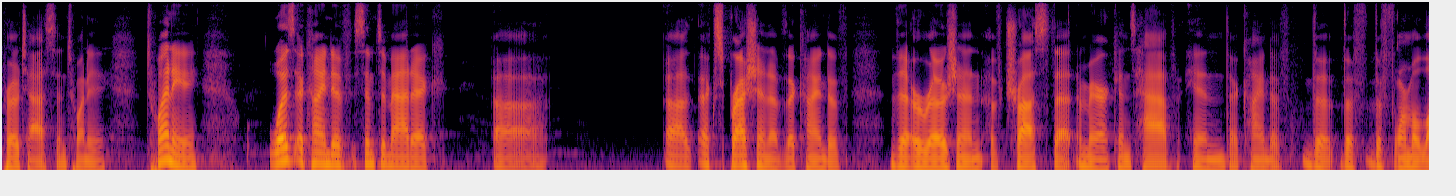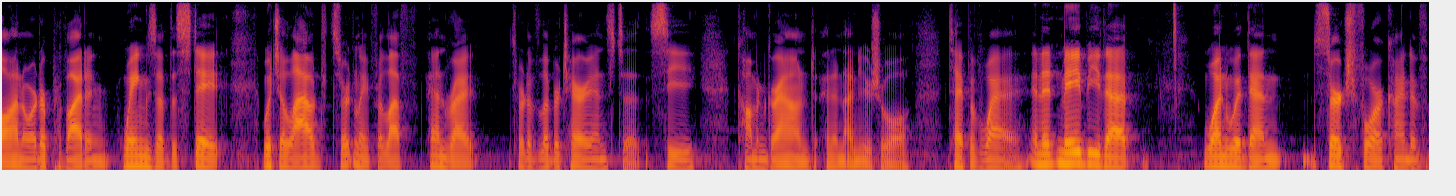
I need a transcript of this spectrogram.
protests in 2020 was a kind of symptomatic uh, uh, expression of the kind of the erosion of trust that Americans have in the kind of the, the the formal law and order providing wings of the state, which allowed certainly for left and right sort of libertarians to see common ground in an unusual type of way. And it may be that one would then search for kind of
